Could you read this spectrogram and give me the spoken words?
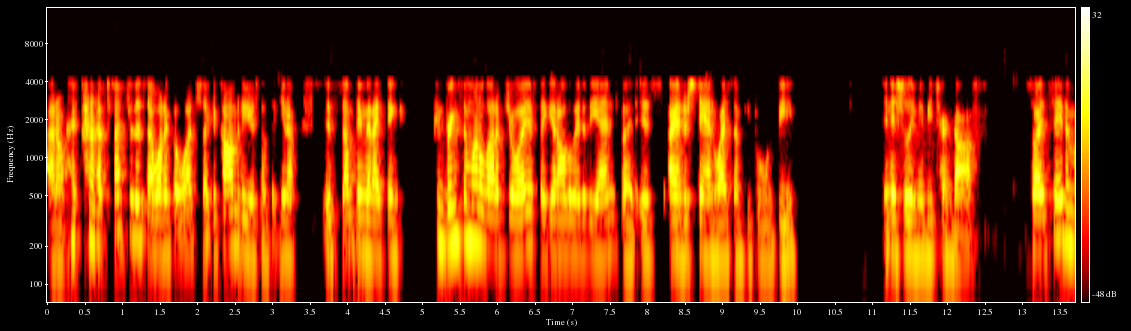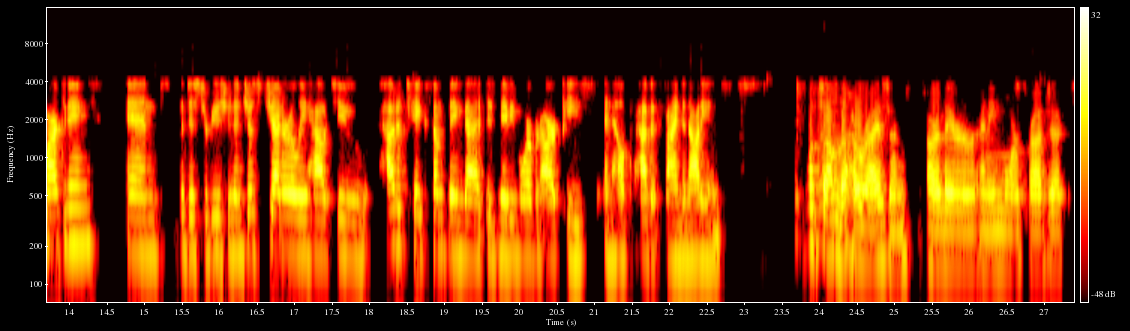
I don't I don't have time for this. I want to go watch like a comedy or something you know? It's something that I think can bring someone a lot of joy if they get all the way to the end but is I understand why some people would be initially maybe turned off. So I'd say the marketing and the distribution and just generally how to how to take something that is maybe more of an art piece and help have it find an audience. What's on the horizon? Are there any more projects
